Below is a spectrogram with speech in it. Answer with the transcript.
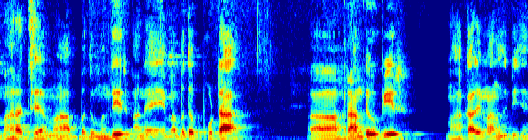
મહારાજ છે એમાં આ બધું મંદિર અને એમાં બધા ફોટા રામદેવ પીર મહાકાળી માનું બી છે?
